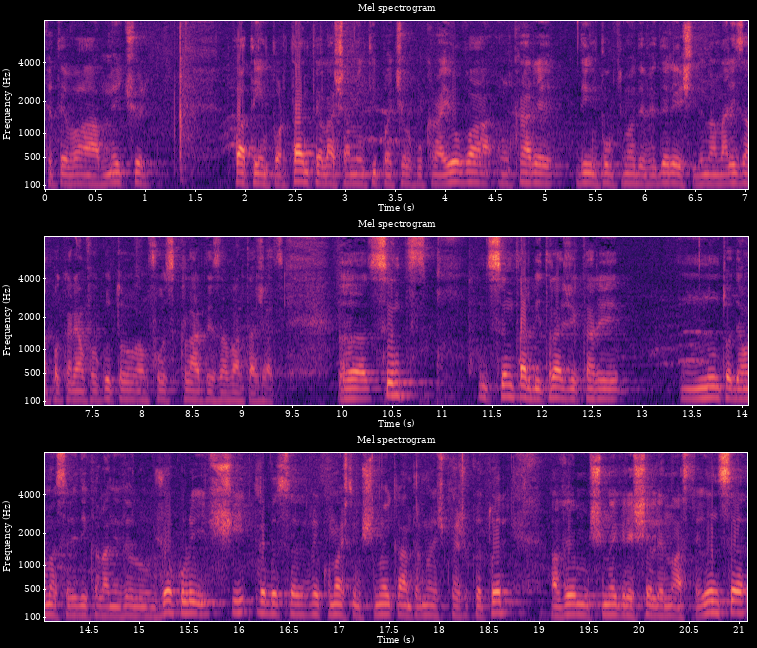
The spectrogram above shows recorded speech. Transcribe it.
câteva meciuri poate importante, l-aș aminti pe cel cu Craiova, în care, din punctul meu de vedere și din analiza pe care am făcut-o, am fost clar dezavantajați. Uh, sunt, sunt arbitraje care nu întotdeauna se ridică la nivelul jocului și trebuie să recunoaștem și noi ca antrenori și ca jucători avem și noi greșelile noastre. Însă,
